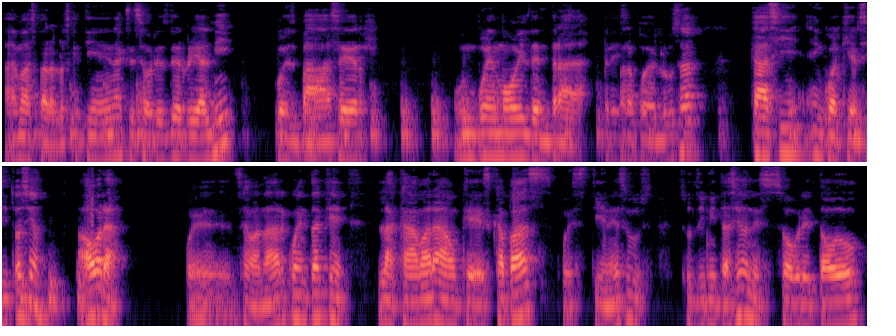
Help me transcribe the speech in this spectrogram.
Además, para los que tienen accesorios de Realme, pues va a ser un buen móvil de entrada para poderlo usar casi en cualquier situación. Ahora, pues se van a dar cuenta que la cámara, aunque es capaz, pues tiene sus, sus limitaciones, sobre todo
